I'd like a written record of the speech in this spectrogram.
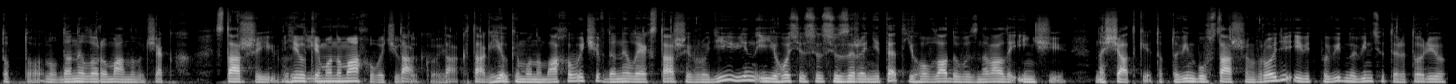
тобто ну, Данило Романович як старший в роді. Гілки Мономаховичів. Так, такої. так, так, гілки Мономаховичів. Данило як старший в роді, він і його сю- сюзеренітет, його владу визнавали інші нащадки. Тобто він був старшим в роді, і відповідно він цю територію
